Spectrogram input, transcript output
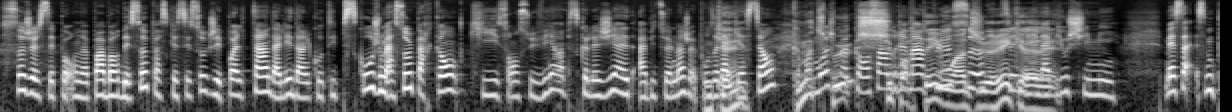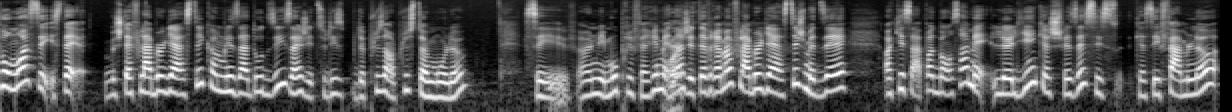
Ça, je ne sais pas. On n'a pas abordé ça parce que c'est sûr que j'ai pas le temps d'aller dans le côté psycho. Je m'assure, par contre, qu'ils sont suivis en psychologie. Ha- Habituellement, je vais poser la question. Comment tu moi, je me peux concentre vraiment plus ou endurer sur que- la biochimie. Mais ça, pour moi, j'étais flabbergastée, comme les ados disent. hein. J'utilise de plus en plus ce mot-là. C'est un de mes mots préférés maintenant. Ouais. J'étais vraiment flabbergastée. Je me disais, OK, ça n'a pas de bon sens, mais le lien que je faisais, c'est que ces femmes-là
